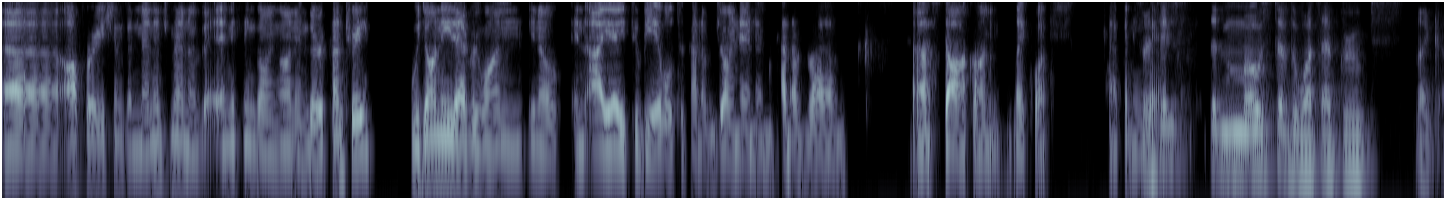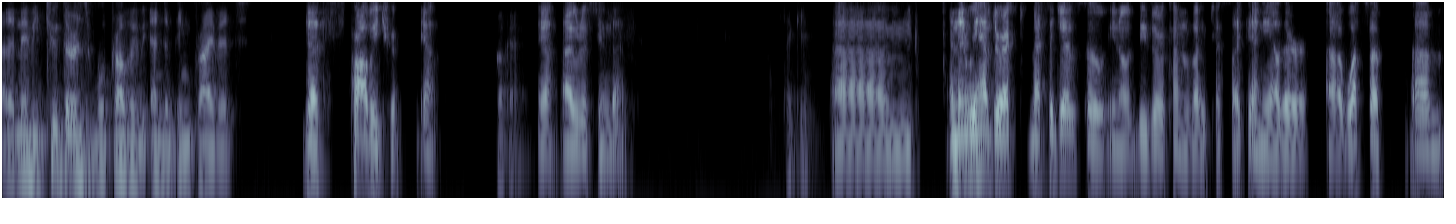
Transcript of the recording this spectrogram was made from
uh, operations and management of anything going on in their country. We don't need everyone you know in ia to be able to kind of join in and kind of um, uh, stock on like what's happening so it seems that most of the whatsapp groups like uh, maybe two-thirds will probably end up being private. That's probably true yeah. Okay. Yeah i would assume that. Thank you. Um and then we have direct messages. So, you know, these are kind of like just like any other uh, WhatsApp um,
